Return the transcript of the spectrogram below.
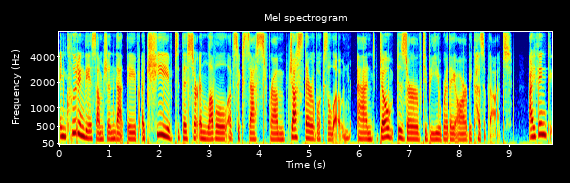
including the assumption that they've achieved this certain level of success from just their looks alone and don't deserve to be where they are because of that. I think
